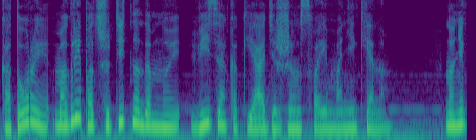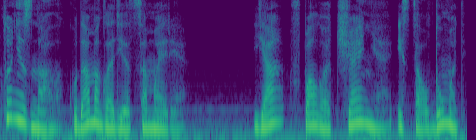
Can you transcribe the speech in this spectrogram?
которые могли подшутить надо мной, видя, как я одержим своим манекеном. Но никто не знал, куда могла деться Мэри. Я впал в отчаяние и стал думать,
